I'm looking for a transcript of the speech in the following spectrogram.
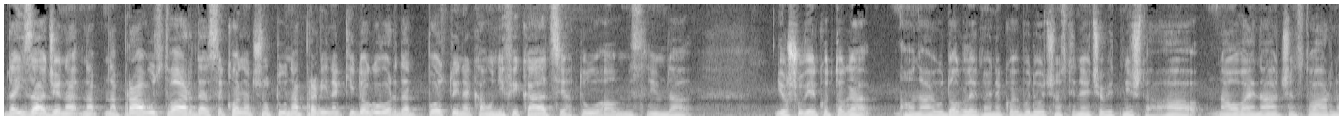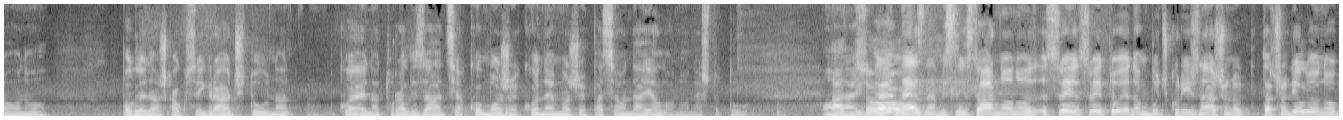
da izađe na, na, na pravu stvar, da se konačno tu napravi neki dogovor, da postoji neka unifikacija tu, ali mislim da još uvijek od toga onaj, u doglednoj nekoj budućnosti neće biti ništa. A na ovaj način stvarno ono, pogledaš kako se igrači tu na, koja je naturalizacija, ko može, ko ne može, pa se onda jel ono nešto tu Onaj, to- ga, ne znam, mislim, stvarno, ono, sve, sve to jedan bučkuriš, znaš, ono, tačno djeluje ono,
